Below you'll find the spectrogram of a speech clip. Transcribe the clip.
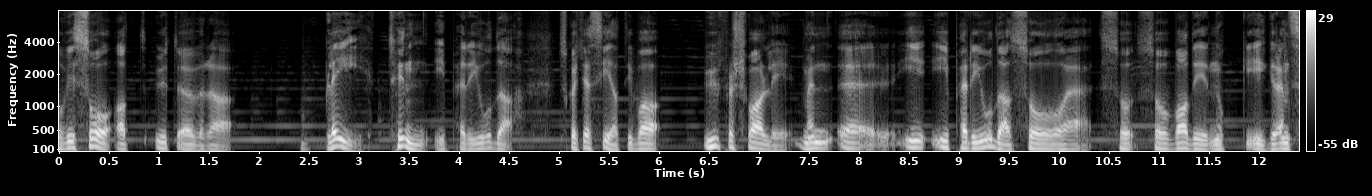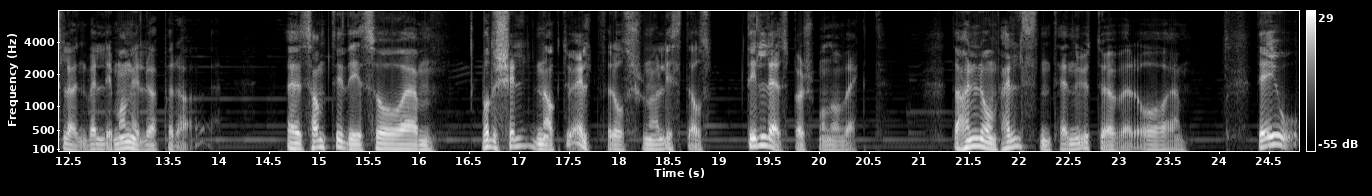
Og vi så at utøvere ble tynne i perioder. Jeg skal ikke si at de var uforsvarlige, men eh, i, i, perioder så, så, så, var de nok i grenseland, veldig mange løpere. Eh, samtidig så, eh, var det sjelden aktuelt for oss journalister å stille spørsmål om vekt. Det handler om helsen til en utøver, og eh, det er jo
